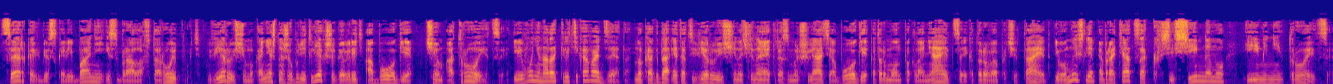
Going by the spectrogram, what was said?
церковь без колебаний избрала второй путь. Верующему, конечно же, будет легче говорить о Боге, чем о Троице, и его не надо критиковать за это. Но когда этот верующий начинает размышлять о Боге, которому он поклоняется и которого почитает, его мысли обратятся к всесильному имени Троицы.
